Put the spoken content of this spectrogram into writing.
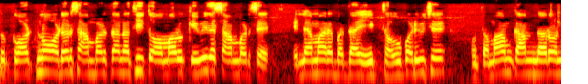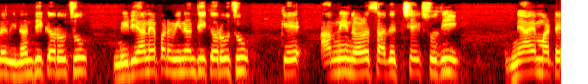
તો કોર્ટનો ઓર્ડર સાંભળતા નથી તો અમારું કેવી રીતે સાંભળશે? એટલે અમારે બધા એક થવું પડ્યું છે. હું તમામ કામદારોને વિનંતી કરું છું, મીડિયાને પણ વિનંતી કરું છું કે આમની લડત સાથે છેક સુધી ન્યાય માટે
